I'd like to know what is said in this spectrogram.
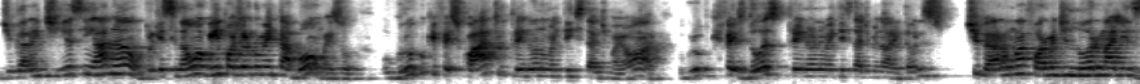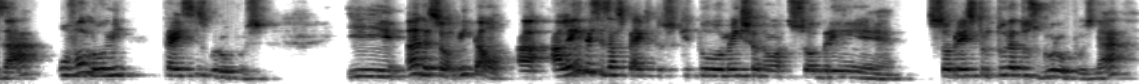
de garantia assim, ah, não, porque senão alguém pode argumentar, bom, mas o, o grupo que fez quatro treinou numa intensidade maior, o grupo que fez 12 treinou numa intensidade menor. Então, eles tiveram uma forma de normalizar o volume para esses grupos. E, Anderson, então, a, além desses aspectos que tu mencionou sobre sobre a estrutura dos grupos, né?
